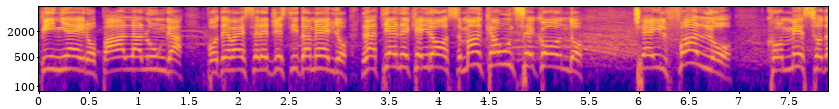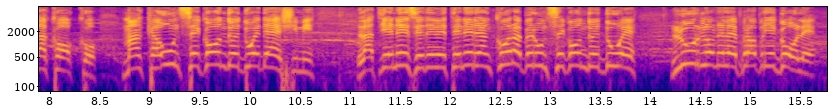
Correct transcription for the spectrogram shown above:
Pigneiro, palla lunga poteva essere gestita meglio. La tiene Keiros, manca un secondo. C'è il fallo commesso da Cocco manca un secondo e due decimi. La tienese deve tenere ancora per un secondo e due l'urlo nelle proprie gole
